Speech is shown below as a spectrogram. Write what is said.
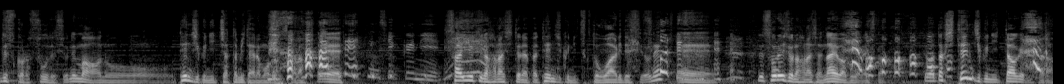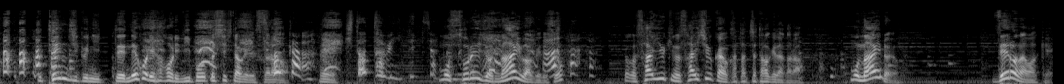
ですからそうですよね。まああの天竺に行っちゃったみたいなものですから、え軸に。ー、西遊記の話ってのはやっぱり天竺に着くと終わりですよね。えー。でそれ以上の話はないわけじゃないですか。で私天竺に行ったわけですから。で天竺に行って根掘り葉掘りリポートしてきたわけですから。えもうそれ以上ないわけでしょだから西遊記の最終回を語っちゃったわけだからもうないのよ。ゼロなわけ、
